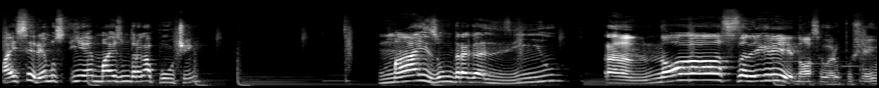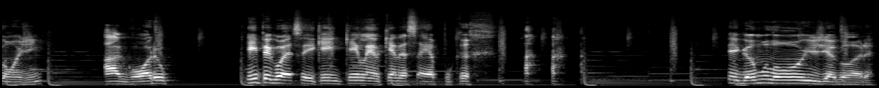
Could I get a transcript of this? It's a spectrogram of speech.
mas seremos, e é mais um Dragapult, hein? Mais um Dragazinho pra nossa alegria. Nossa, agora eu puxei longe, hein? Agora eu... Quem pegou essa aí? Quem, quem lembra? Quem é dessa época? Pegamos longe agora.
